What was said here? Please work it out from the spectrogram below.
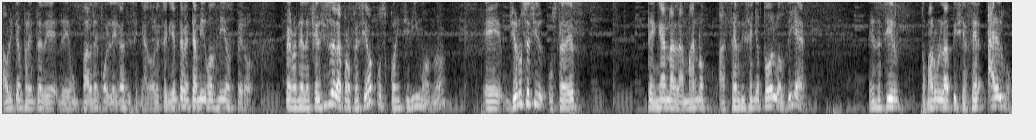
ahorita enfrente de, de un par de colegas diseñadores, evidentemente amigos míos, pero, pero en el ejercicio de la profesión, pues coincidimos, ¿no? Eh, yo no sé si ustedes tengan a la mano hacer diseño todos los días. Es decir, tomar un lápiz y hacer algo.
